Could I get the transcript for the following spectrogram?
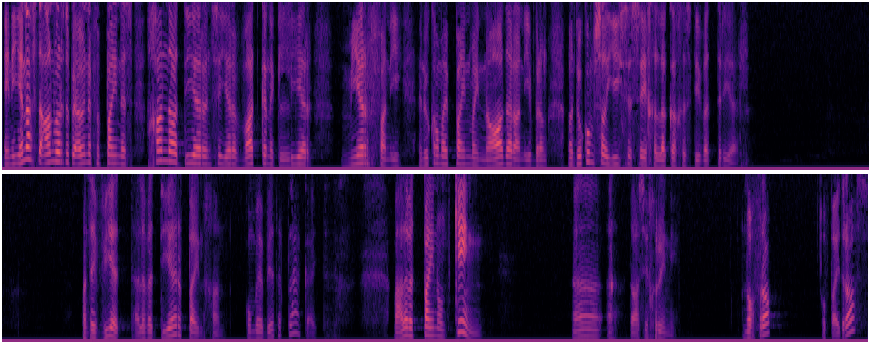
en die enigste antwoord op die ouene vir pyn is, gaan daardeur en sê Here, wat kan ek leer meer van U en hoe kan my pyn my nader aan U bring? Want hoekom sal Jesus sê gelukkig is die wat treur? Want hy weet, hulle wat deur pyn gaan, kom by 'n beter plek uit. Maar hulle wat pyn ontken, uh, uh daar's nie groei nie. Nog vra? Of bydraes?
